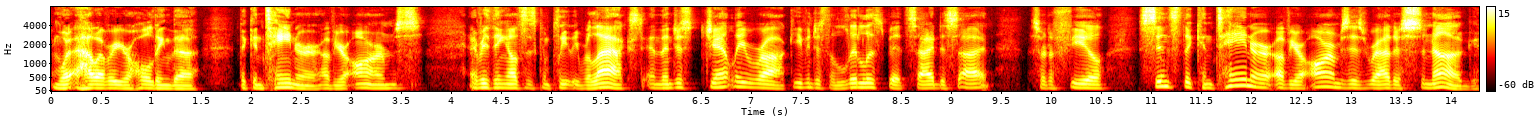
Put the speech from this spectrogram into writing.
what, however you're holding the, the container of your arms. Everything else is completely relaxed. And then just gently rock, even just the littlest bit side to side, sort of feel. Since the container of your arms is rather snug,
